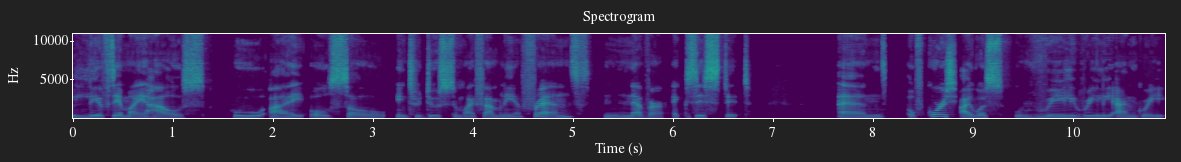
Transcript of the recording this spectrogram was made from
lived in my house, who I also introduced to my family and friends, never existed. And of course, I was really, really angry.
